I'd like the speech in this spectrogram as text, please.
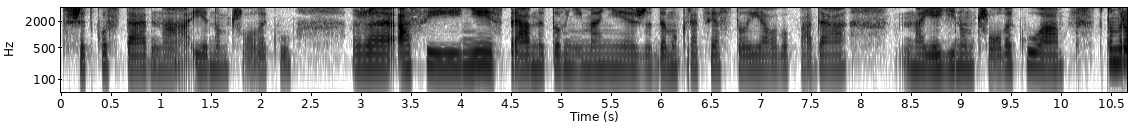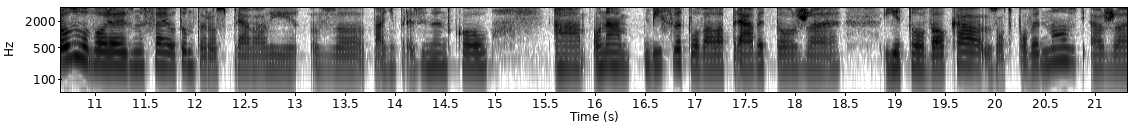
všetko stáť na jednom človeku. Že asi nie je správne to vnímanie, že demokracia stojí alebo padá na jedinom človeku a v tom rozhovore sme sa aj o tomto rozprávali s pani prezidentkou a ona vysvetlovala práve to, že je to veľká zodpovednosť a že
